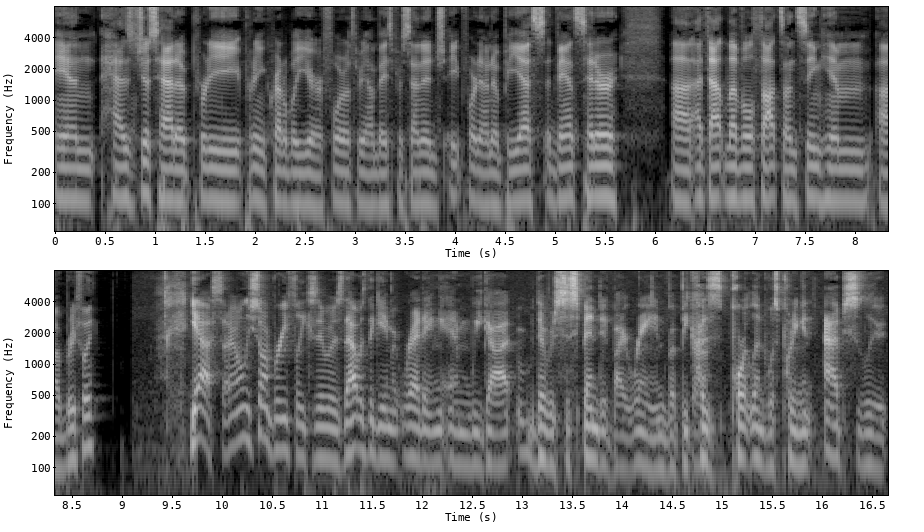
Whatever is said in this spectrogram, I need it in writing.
and has just had a pretty pretty incredible year. 403 on base percentage, 849 OPS, advanced hitter uh, at that level. Thoughts on seeing him uh, briefly? Yes, I only saw him briefly because it was that was the game at Reading, and we got there was suspended by rain. But because Portland was putting an absolute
